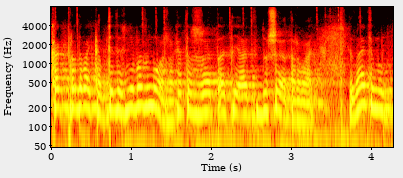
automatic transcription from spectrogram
Как продавать компьютер, это же невозможно, это же от, от- от души оторвать. И знаете, ну,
